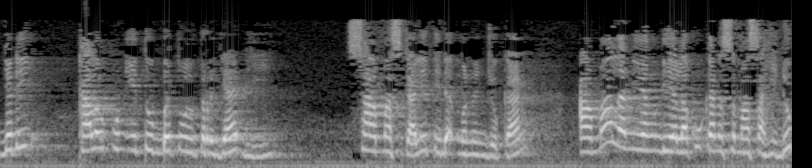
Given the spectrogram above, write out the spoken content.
Jadi, kalaupun itu betul terjadi, sama sekali tidak menunjukkan amalan yang dia lakukan semasa hidup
